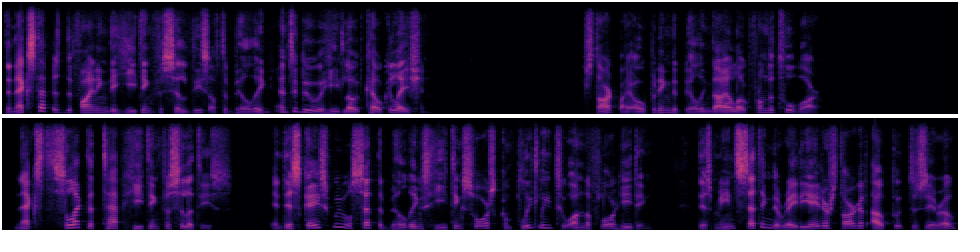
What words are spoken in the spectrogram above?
The next step is defining the heating facilities of the building and to do a heat load calculation. Start by opening the building dialog from the toolbar. Next, select the tab Heating Facilities. In this case, we will set the building's heating source completely to underfloor heating. This means setting the radiator's target output to zero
